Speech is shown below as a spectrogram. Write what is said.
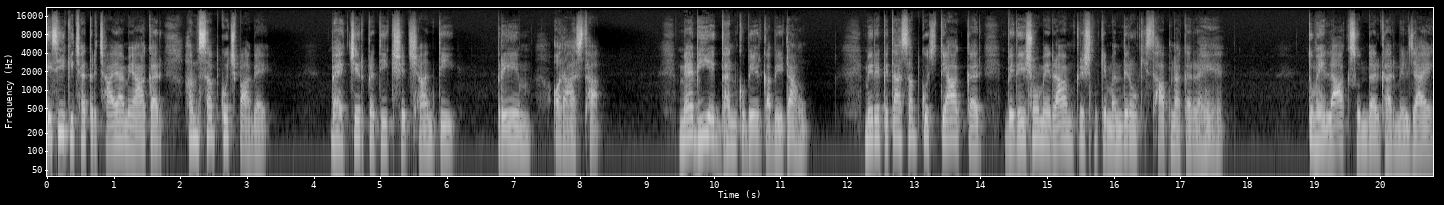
इसी की छत्र छाया में आकर हम सब कुछ पा गए। वह चिर प्रतीक्षित शांति प्रेम और आस्था। मैं भी एक धन कुबेर का बेटा हूँ। मेरे पिता सब कुछ त्याग कर विदेशों में राम कृष्ण के मंदिरों की स्थापना कर रहे हैं। तुम्हें लाख सुंदर घर मिल जाए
